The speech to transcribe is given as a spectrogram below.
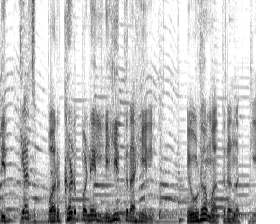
तितक्याच परखडपणे लिहित राहील एवढं मात्र नक्की.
